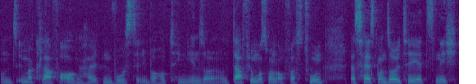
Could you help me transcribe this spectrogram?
und immer klar vor Augen halten, wo es denn überhaupt hingehen soll. Und dafür muss man auch was tun. Das heißt, man sollte jetzt nicht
